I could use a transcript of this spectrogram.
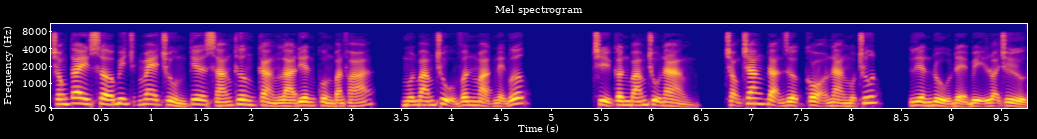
trong tay sơ bích me chùm tia sáng thương càng là điên cuồng bắn phá, muốn bám trụ vân mặt nện bước. Chỉ cần bám trụ nàng, trọng trang đạn dược cọ nàng một chút, liền đủ để bị loại trừ.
